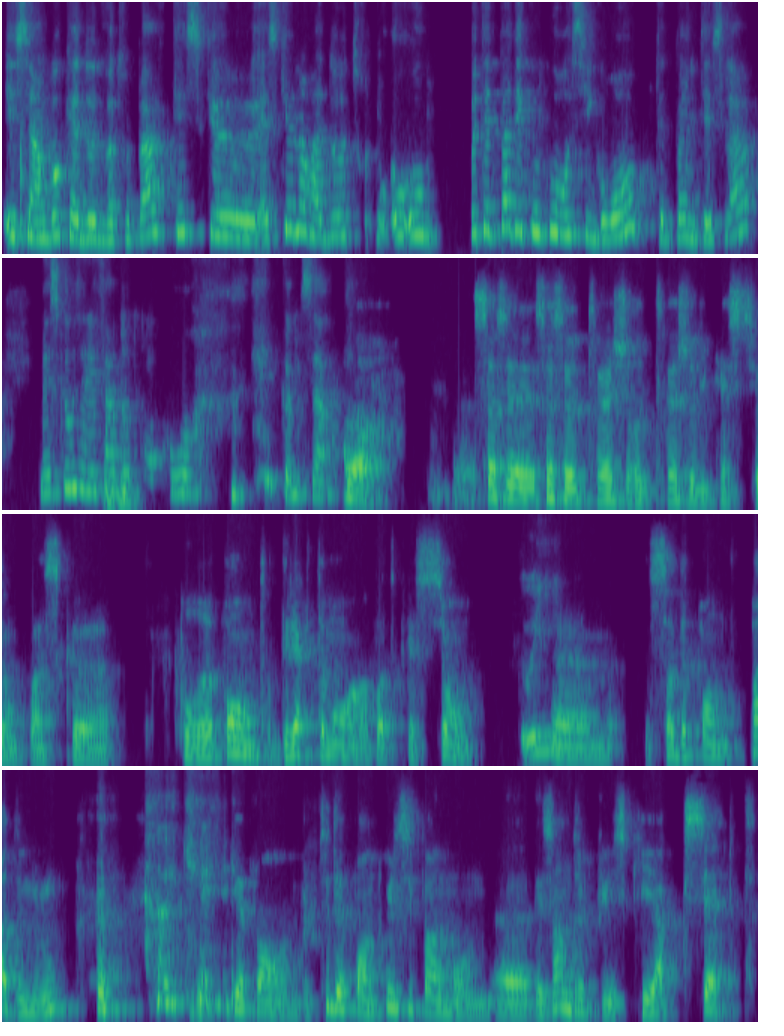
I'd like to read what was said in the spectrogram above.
Et c'est un beau cadeau de votre part. Qu'est-ce que, est-ce qu'il y en aura d'autres? Peut-être pas des concours aussi gros, peut-être pas une Tesla, mais est-ce que vous allez faire mhm. d'autres concours comme ça? Alors, ça, c'est une très, très jolie question parce que pour répondre directement à votre question, oui. euh, ça ne dépend pas de nous. tout, dépend, tout dépend principalement euh, des entreprises qui acceptent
